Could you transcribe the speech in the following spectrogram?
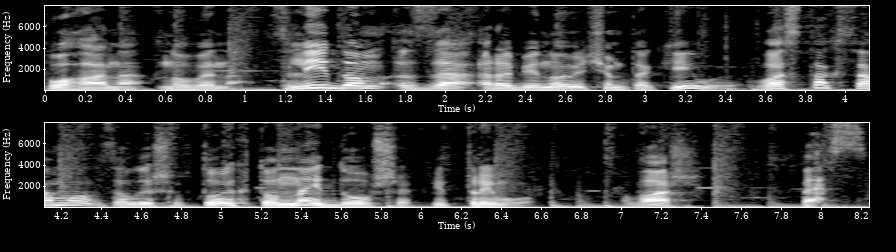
погана новина. Слідом за Рабіновичем та Києвою вас так само залишив той, хто найдовше підтримував. Ваш пес.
